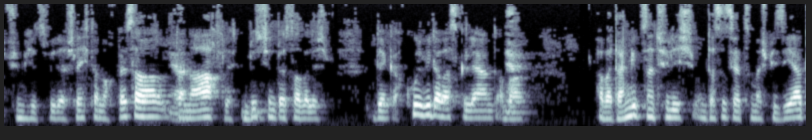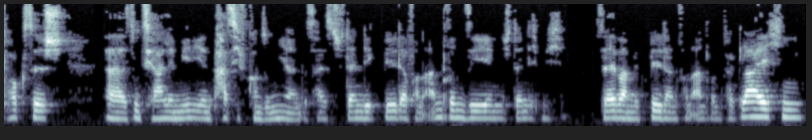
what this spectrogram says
Ich fühle mich jetzt weder schlechter noch besser danach, vielleicht ein bisschen besser, weil ich denke, ach cool, wieder was gelernt, aber, aber dann gibt es natürlich, und das ist ja zum Beispiel sehr toxisch, äh, soziale Medien passiv konsumieren. Das heißt, ständig Bilder von anderen sehen, ständig mich selber mit Bildern von anderen vergleichen,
